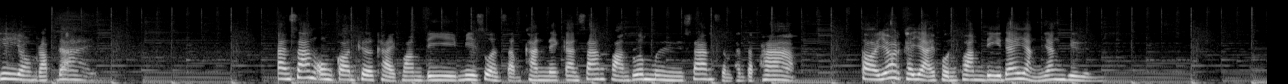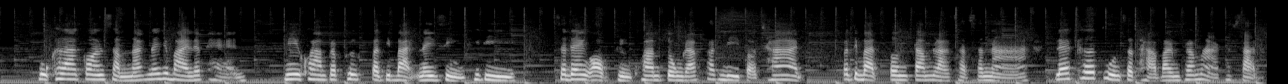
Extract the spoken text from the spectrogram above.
ที่ยอมรับได้การสร้างองค์กรเครือข่ายความดีมีส่วนสำคัญในการสร้างความร่วมมือสร้างสัมพันธภาพ ต่อยอดขยายผลความดีได้อย่างยั่งยืน บุคลากรสำนักนโยบายและแผน มีความประพฤติปฏิบัติในสิ่งที่ดี แสดงออกถึงความจงรักภักดีต่อชาติ ปฏิบัติตนตามหลักศาสนา และเทิดทูนสถาบันพระมหากษัตริย์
